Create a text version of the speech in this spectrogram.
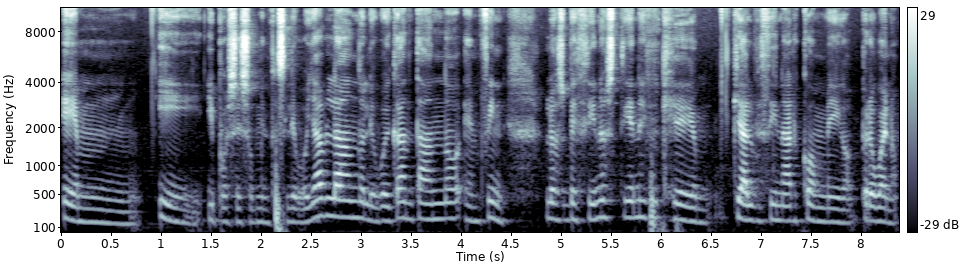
em, y, y pues eso, mientras le voy hablando, le voy cantando, en fin, los vecinos tienen que, que alucinar con pero bueno,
